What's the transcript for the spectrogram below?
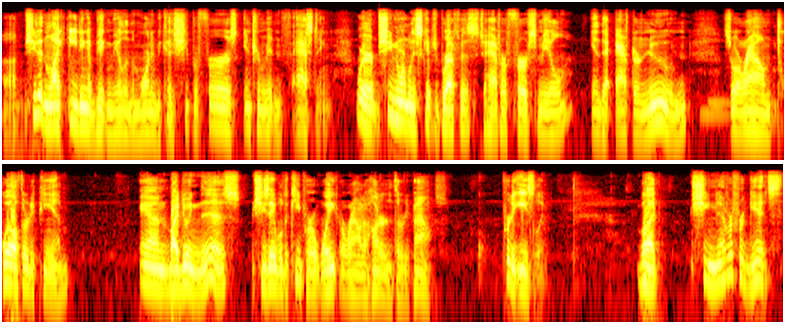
Uh, she didn't like eating a big meal in the morning because she prefers intermittent fasting, where she normally skips breakfast to have her first meal in the afternoon, so around 12:30 p.m. And by doing this, she's able to keep her weight around 130 pounds pretty easily. But she never forgets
